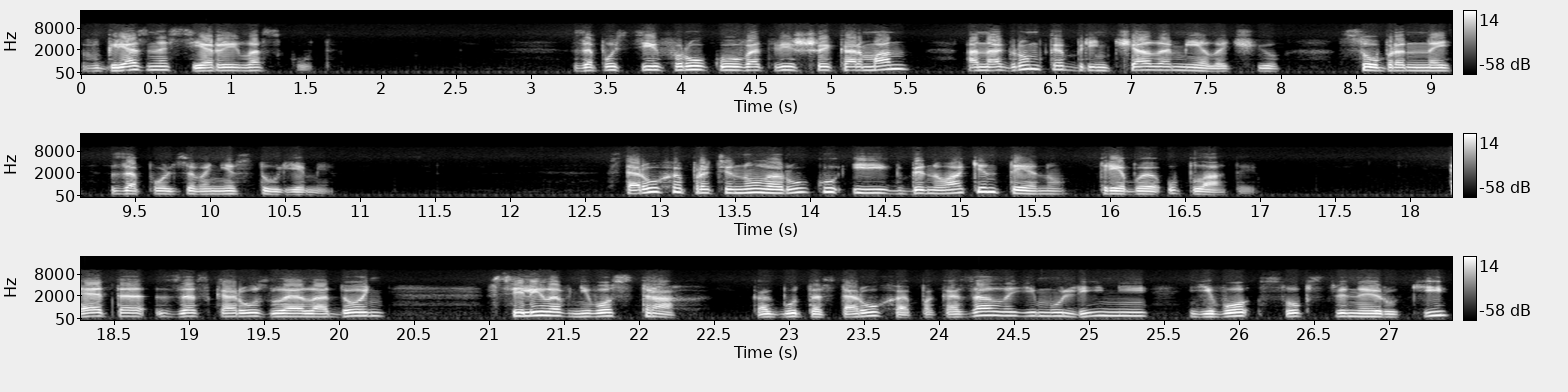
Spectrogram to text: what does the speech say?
в грязно-серый лоскут. Запустив руку в отвисший карман, она громко бренчала мелочью, собранной за пользование стульями. Старуха протянула руку и к Бенуа Кентену, требуя уплаты. Эта заскорузлая ладонь вселила в него страх, как будто старуха показала ему линии его собственной руки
